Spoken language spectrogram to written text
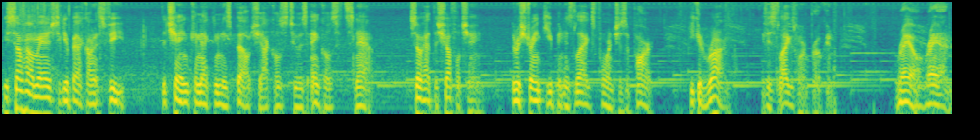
He somehow managed to get back on his feet. The chain connecting his belt shackles to his ankles had snapped. So had the shuffle chain, the restraint keeping his legs four inches apart. He could run if his legs weren't broken. Rayo ran.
